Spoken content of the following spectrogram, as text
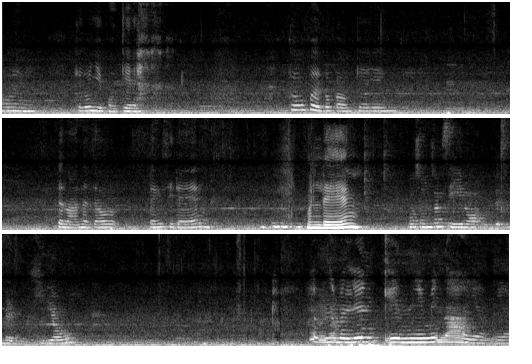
เพราะอย่างงี้แกก็หยิบของแกก็เปิดกระเป๋าแกเอง แต่ร้านน่ะจะเอาแบงค์สีแดง มันแรงผสมซักซีเนาะเป็นแหล่งเคี้ยวทำไมมันเล่นเกมนี้ไม่ได้อย่างเนี้ย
